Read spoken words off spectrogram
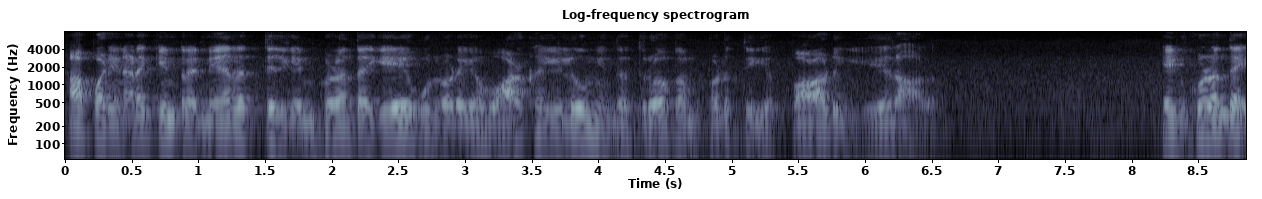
அப்படி நடக்கின்ற நேரத்தில் என் குழந்தையே உன்னுடைய வாழ்க்கையிலும் இந்த துரோகம் படுத்திய பாடு ஏறாலும் என் குழந்தை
